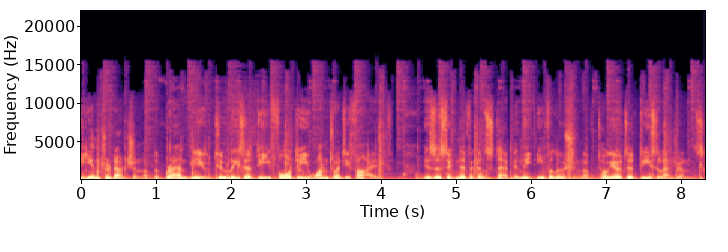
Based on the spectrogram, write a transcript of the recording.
The introduction of the brand new 2-litre D4D 125 is a significant step in the evolution of Toyota diesel engines.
